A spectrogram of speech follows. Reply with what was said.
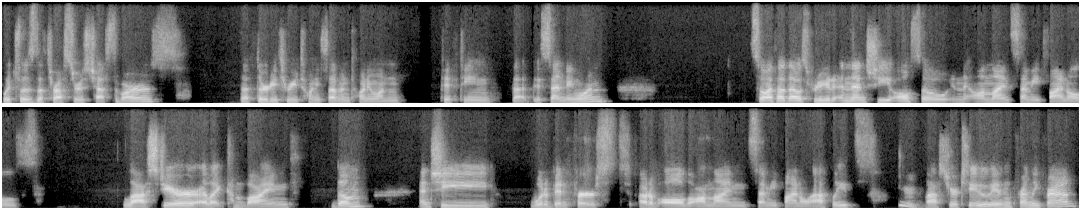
which was the thrusters chest bars, the 33, 27, 21, 15, that descending one. So I thought that was pretty good. And then she also in the online semifinals last year, I like combined them and she would have been first out of all the online semifinal athletes Hmm. last year too in Friendly Fran.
